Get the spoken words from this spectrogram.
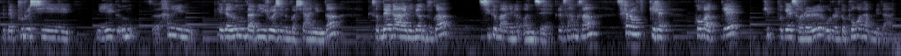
그때 부르심이 그 응, 하느님께 대한 응답이 이루어지는 것이 아닌가? 그래서 내가 아니면 누가 지금 아니면 언제? 그래서 항상 새롭게 고맙게 기쁘게 저를 오늘도 봉헌합니다.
